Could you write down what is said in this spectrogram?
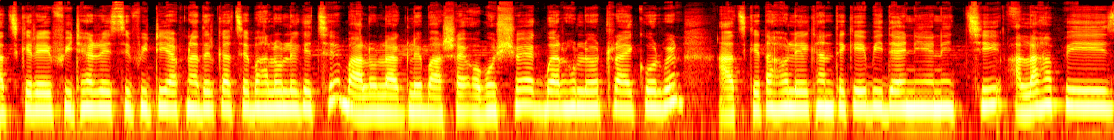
আজকের এই পিঠার রেসিপিটি আপনাদের কাছে ভালো লেগেছে। ভালো লাগলে বাসায় অবশ্যই একবার হলেও ট্রাই করবেন। আজকে তাহলে এখান থেকে বিদায় নিয়ে নিচ্ছি। আল্লাহ হাফিজ।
